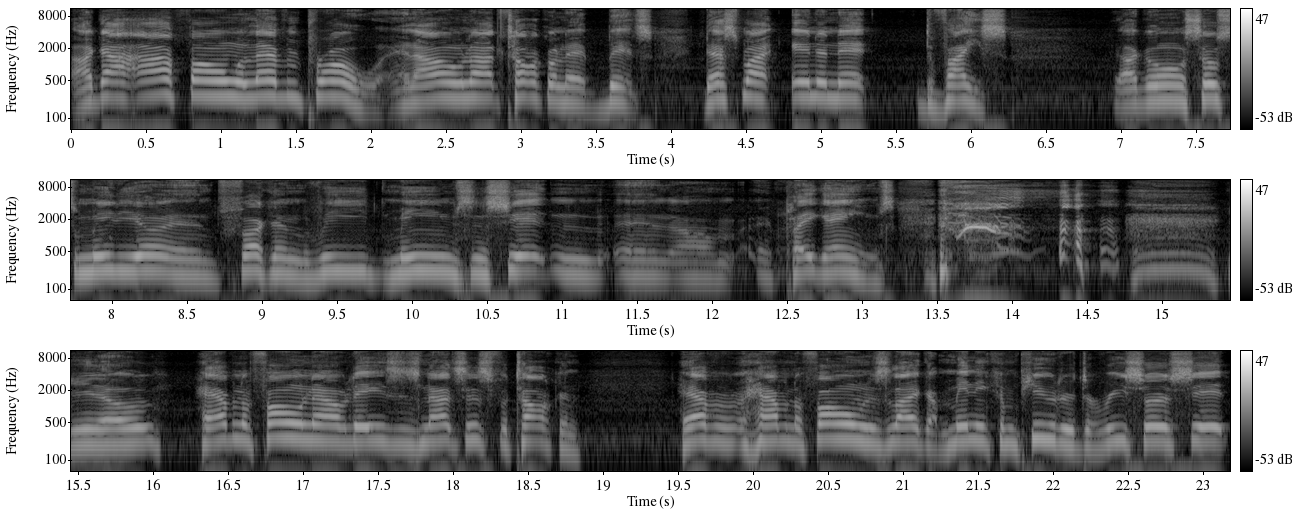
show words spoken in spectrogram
I got iPhone 11 Pro, and I do not talk on that bitch. That's my internet device. I go on social media and fucking read memes and shit and and, um, and play games. you know, having a phone nowadays is not just for talking. Having having a phone is like a mini computer to research shit,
